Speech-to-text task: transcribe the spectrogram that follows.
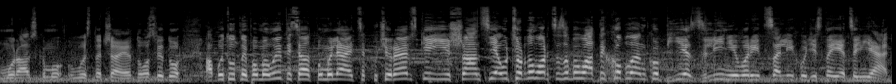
Муравському вистачає досвіду, аби тут не помилитися. От помиляється Кучеревський. І шанс є у Чорноморця забивати. Хобленко б'є з лінії воріт. Саліху дістає цей м'яч.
